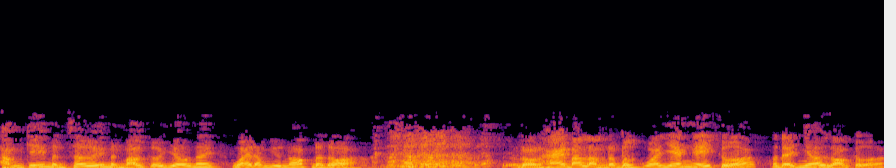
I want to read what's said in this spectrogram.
Thậm chí mình sơ ý, mình mở cửa vô, nói, Why don't you knock the door? Rồi hai, ba lần nó bực quá, dán ngay cửa. Nó để nhớ gõ cửa.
